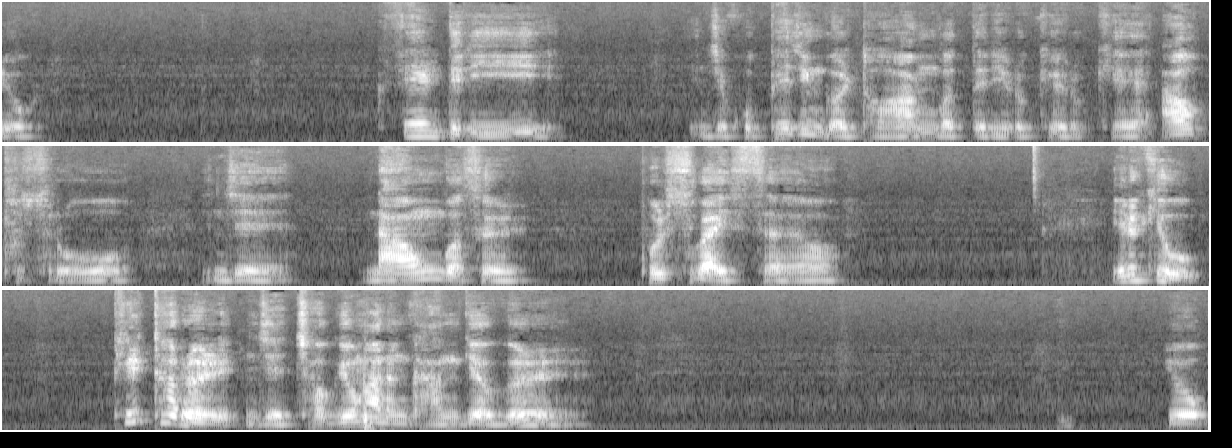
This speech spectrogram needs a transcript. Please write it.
요 셀들이 이제 곱해진 걸 더한 것들이 이렇게 이렇게 아웃풋으로 이제 나온 것을 볼 수가 있어요. 이렇게 우- 필터를 이제 적용하는 간격을 요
